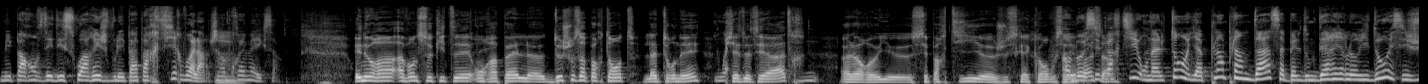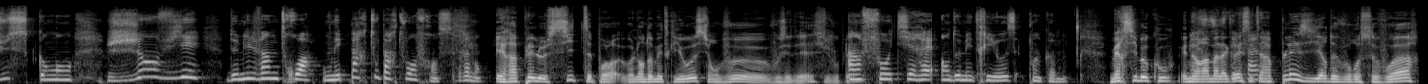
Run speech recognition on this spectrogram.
Mes parents faisaient des soirées, je voulais pas partir. Voilà, j'ai un Hmm. problème avec ça. Et Nora, avant de se quitter, on rappelle euh, deux choses importantes. La tournée, Ouais. pièce de théâtre. Alors, euh, c'est parti euh, jusqu'à quand Vous savez bah, pas c'est parti, on a le temps. Il y a plein plein de dates. Ça s'appelle donc Derrière le rideau et c'est jusqu'en janvier 2023. On est partout partout en France, vraiment. Et rappelez le site pour l'endométriose si on veut euh, vous aider, s'il vous plaît. info-endométriose.com. Merci beaucoup, Enora Merci, Malagré. C'était un plaisir de vous recevoir.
